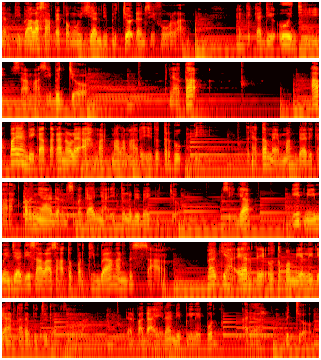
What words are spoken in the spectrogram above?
dan tibalah sampai pengujian di Bejo dan si Fulan. Ketika diuji sama si Bejo, ternyata apa yang dikatakan oleh Ahmad malam hari itu terbukti. Ternyata memang dari karakternya dan sebagainya itu lebih baik Bejo. Sehingga ini menjadi salah satu pertimbangan besar bagi HRD untuk memilih di antara Bejo dan Fulan. Dan pada akhirnya dipilih pun adalah Bejo.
